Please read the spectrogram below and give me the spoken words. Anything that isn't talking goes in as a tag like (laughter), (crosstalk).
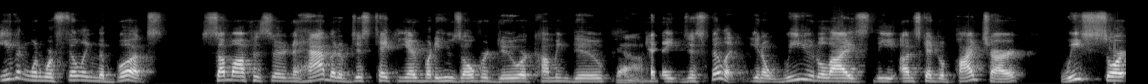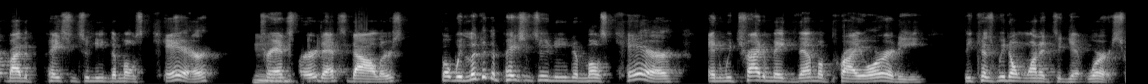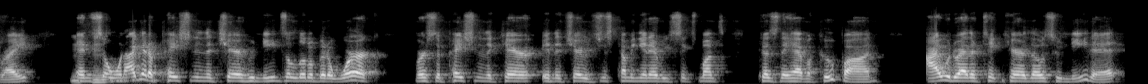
even when we're filling the books, some offices are in the habit of just taking everybody who's overdue or coming due Yeah. and they just fill it. You know, we utilize the unscheduled pie chart. We sort by the patients who need the most care, Hmm. transferred, that's dollars. But we look at the patients who need the most care and we try to make them a priority because we don't want it to get worse, right? And Mhm. so when I get a patient in the chair who needs a little bit of work versus a patient in the care in the chair who's just coming in every six months because they have a coupon, I would rather take care of those who need it.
